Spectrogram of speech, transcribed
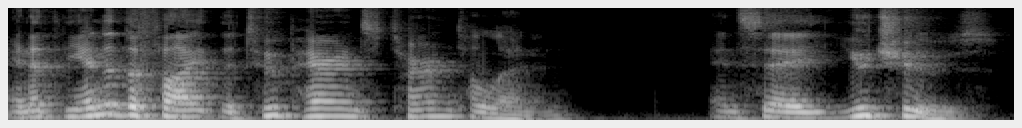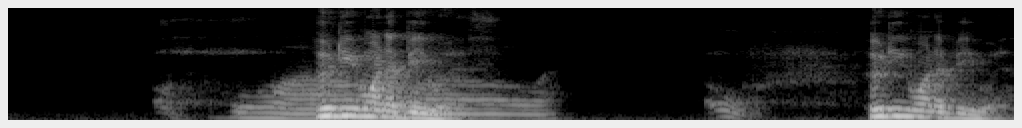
And at the end of the fight, the two parents turn to Lennon and say, You choose. Whoa. Who do you want to be with? Who do you want to be with?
